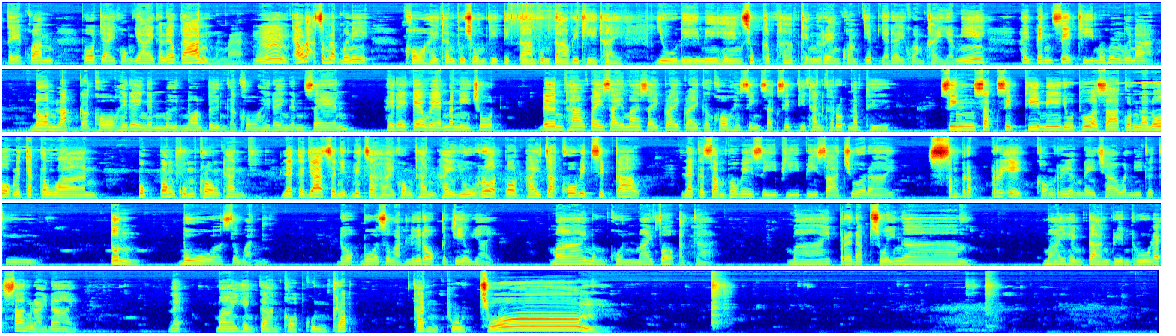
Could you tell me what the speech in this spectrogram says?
แต่ความพอใจของยายก็แล้วกันมันมาอืมเอาละสำหรับมื้อนี้ ขอให้ท่านผู้ชมที่ติดตามคุณตาวิถีไทย อยู่ดีมีแหงสุขภาพแข็งแรงความเจ็บอย่าได้ความไข่อย่ามี ให้เป็นเศรษฐีมหุ่งมือหนานอนรับกับคอให้ได้เงินหมื่น นอนตื่นกับคอให้ได้เงินแสน ให้ได้แก้วแหวนมณีโชตเดินทางไปใส่มาใส่ใกล้ไกลกับคอให้สิ่งศักดิ์สิทธิ์ที่ท่านเคารพนับถือ สิ่งศักดิ์สิทธิ์ที่มีอยู่ทั่วสากลละโลกและจักรวาล ปกป้องคุ้มครองท่าน และกญาติสนิทมิตรสหายของท่านให้อยู่รอดปลอดภัยจากโควิด -19 และกระสัมภเวสีผีปีศาจชั่วร้าย สำหรับพระเอกของเรื่องในเช้าวันนี้ก็คือ ต้นบัวสวรรค์ ดอกบัวสวรรค์หรือดอกกระเจียวใหญ่ ไม้มงคล ไม้ฟอกอากาศ ไม้ประดับสวยงาม ไม้แห่งการเรียนรู้และสร้างรายได้ และไม้แห่งการขอบคุณครับ ท่านผู้ชม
